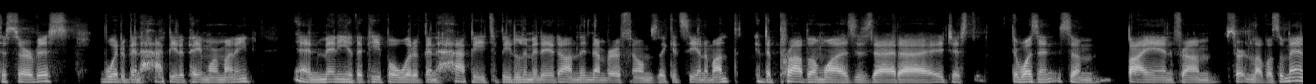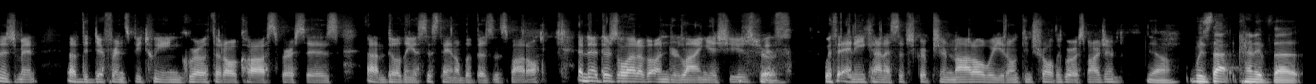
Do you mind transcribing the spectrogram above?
the service would have been happy to pay more money. And many of the people would have been happy to be limited on the number of films they could see in a month. The problem was is that uh, it just there wasn't some buy-in from certain levels of management of the difference between growth at all costs versus um, building a sustainable business model. And that there's a lot of underlying issues sure. with with any kind of subscription model where you don't control the gross margin. Yeah. Was that kind of the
